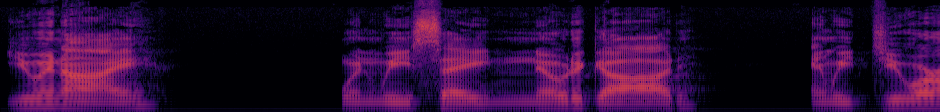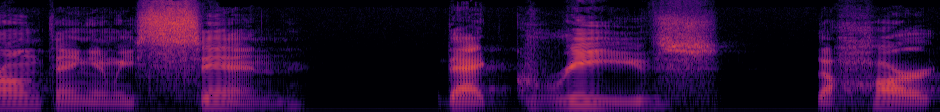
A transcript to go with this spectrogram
You and I, when we say no to God and we do our own thing and we sin, that grieves the heart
